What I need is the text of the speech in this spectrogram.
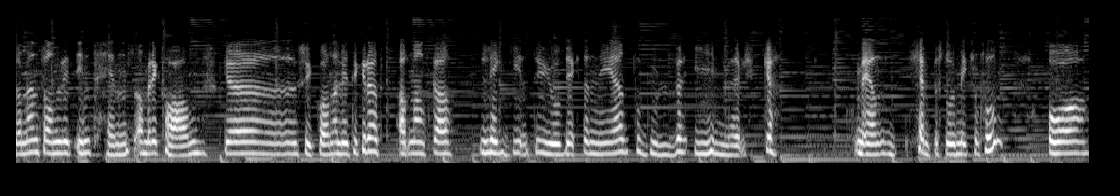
Som en sånn litt intens amerikansk eh, psykoanalytiker. At man skal legge intervjuobjektet ned på gulvet i mørket med en kjempestor mikrofon. Og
